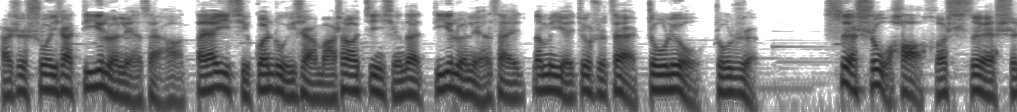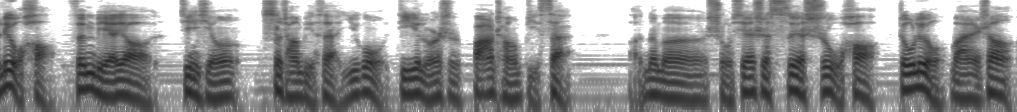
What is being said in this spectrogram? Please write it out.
还是说一下第一轮联赛啊，大家一起关注一下马上要进行的第一轮联赛。那么也就是在周六、周日。四月十五号和四月十六号分别要进行四场比赛，一共第一轮是八场比赛啊。那么首先是四月十五号周六晚上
